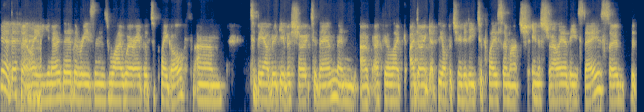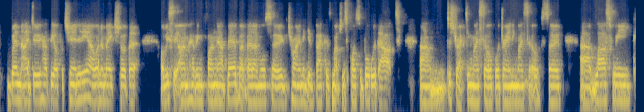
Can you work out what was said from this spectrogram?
Yeah, definitely. You know, they're the reasons why we're able to play golf. Um, to be able to give a show to them. And I, I, feel like I don't get the opportunity to play so much in Australia these days. So when I do have the opportunity, I want to make sure that obviously I'm having fun out there, but that I'm also trying to give back as much as possible without um, distracting myself or draining myself. So um, last week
